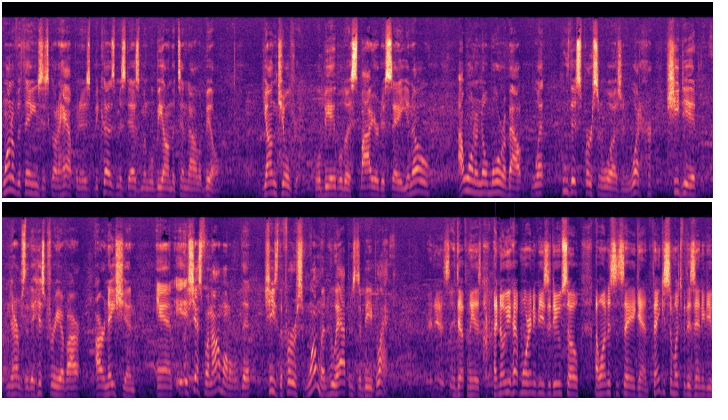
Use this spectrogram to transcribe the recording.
one of the things that's going to happen is because Ms. Desmond will be on the $10 bill, young children will be able to aspire to say, you know, I want to know more about what who this person was and what her, she did in terms of the history of our, our nation. And it's just phenomenal that she's the first woman who happens to be black. It is. It definitely is. I know you have more interviews to do, so I wanted to say again, thank you so much for this interview.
